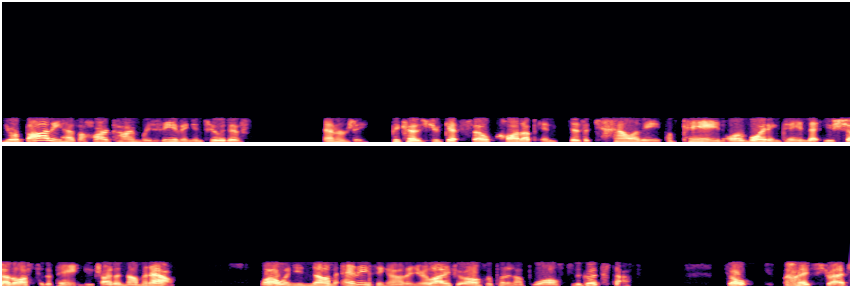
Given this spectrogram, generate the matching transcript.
your body has a hard time receiving intuitive energy because you get so caught up in physicality of pain or avoiding pain that you shut off to the pain. You try to numb it out. Well, when you numb anything out in your life, you're also putting up walls to the good stuff. So I stretch,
